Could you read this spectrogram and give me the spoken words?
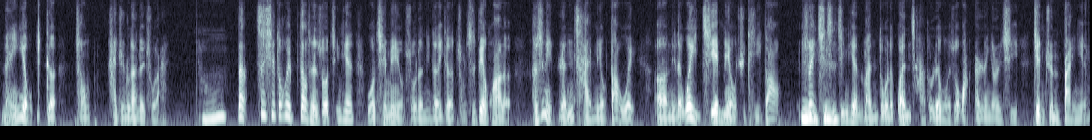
没有一个从海军陆战队出来。哦，那这些都会造成说，今天我前面有说的，你的一个组织变化了，可是你人才没有到位，呃，你的位阶没有去提高，所以其实今天蛮多的观察都认为说，哇，二零二七建军百年，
